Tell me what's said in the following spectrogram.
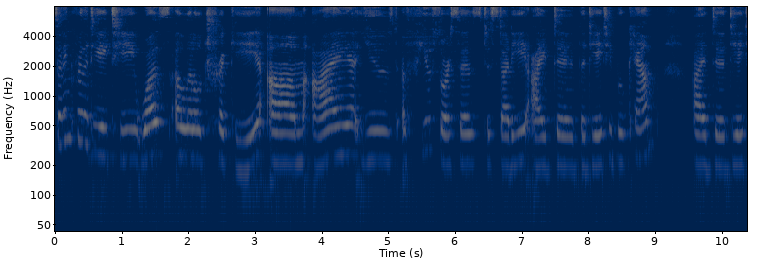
Studying for the DAT was a little tricky. Um, I used a few sources to study. I did the DAT boot camp, I did DAT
